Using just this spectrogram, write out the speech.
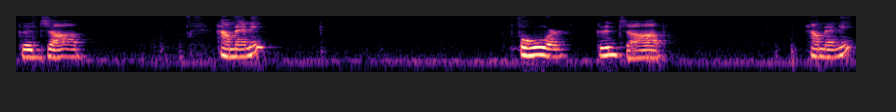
Good job. How many? Four. Good job. How many?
